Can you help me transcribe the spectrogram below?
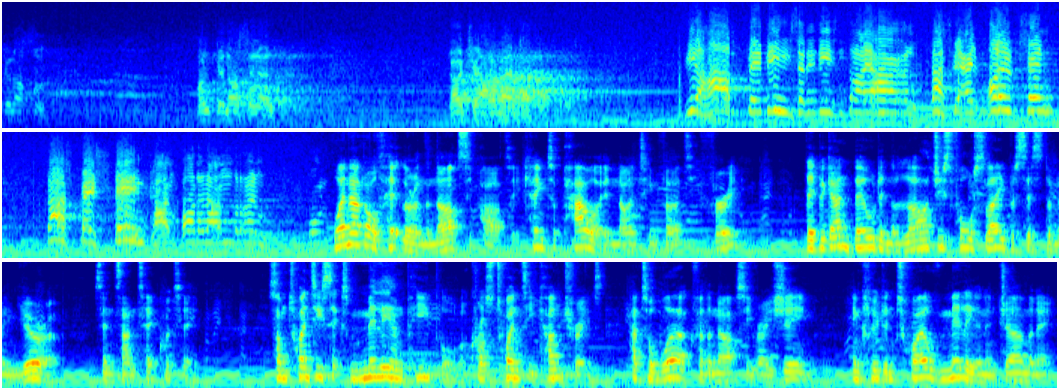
Genossen und Genossinnen, deutsche Arbeiter. Wir haben bewiesen in diesen drei Jahren, dass wir ein Volk sind, das bestehen kann vor den anderen. When Adolf Hitler and the Nazi Party came to power in 1933, they began building the largest forced labour system in Europe since antiquity. Some 26 million people across 20 countries had to work for the Nazi regime, including 12 million in Germany.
